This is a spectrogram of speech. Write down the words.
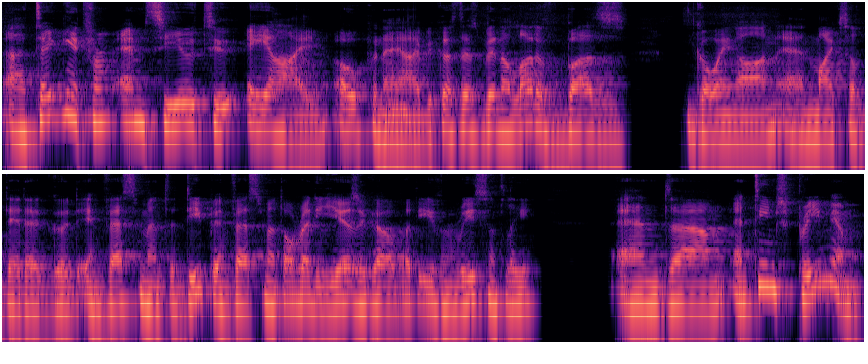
Uh, taking it from MCU to AI, OpenAI, because there's been a lot of buzz going on, and Microsoft did a good investment, a deep investment already years ago, but even recently, and um, and Teams Premium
